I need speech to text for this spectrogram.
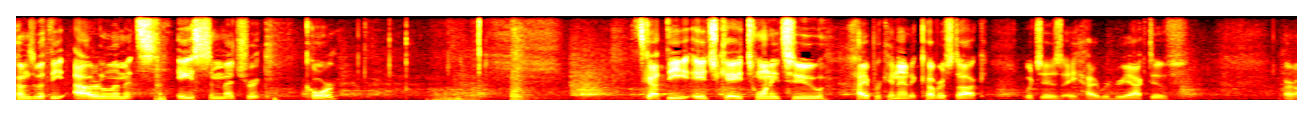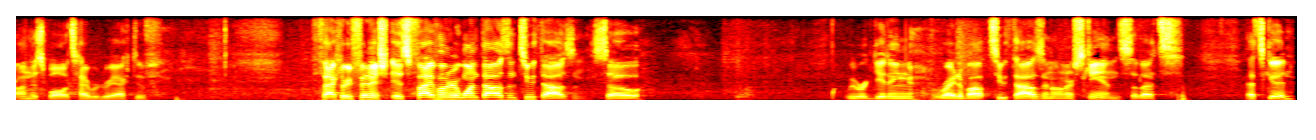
comes with the outer limits asymmetric core. It's got the HK22 hyperkinetic cover stock, which is a hybrid reactive. Or on this ball, it's hybrid reactive. The factory finish is 500, 1000, 2000. So we were getting right about 2000 on our scans, so that's that's good.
